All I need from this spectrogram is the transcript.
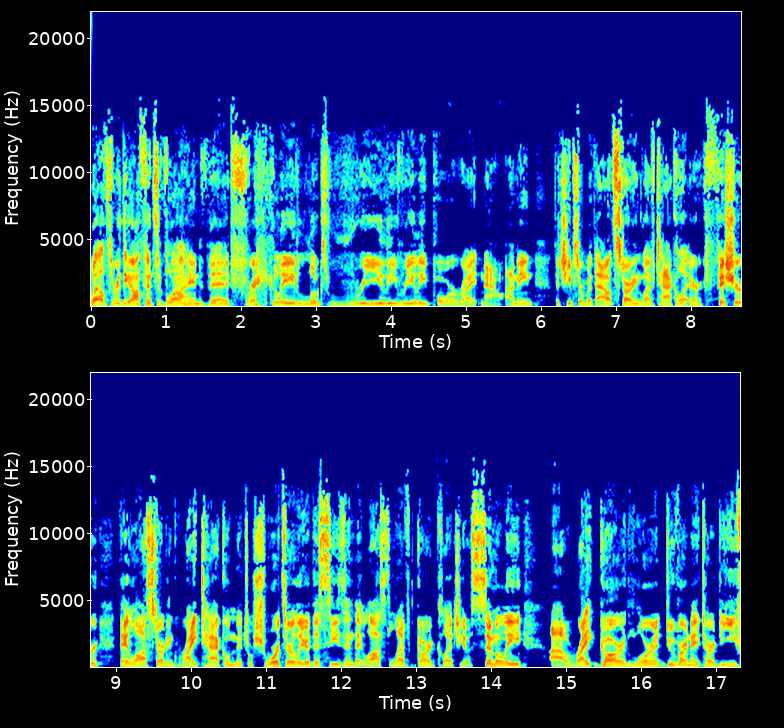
Well, through the offensive line that frankly looks really, really poor right now. I mean, the Chiefs are without starting left tackle Eric Fisher. They lost starting right tackle Mitchell Schwartz earlier this season. They lost left guard Kelechi Osemele. Uh, right guard Laurent Duvernay Tardif,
